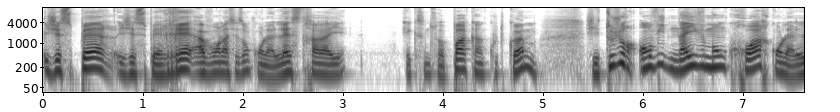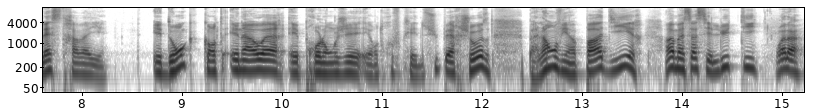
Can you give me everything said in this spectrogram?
J'espère, j'espérais avant la saison qu'on la laisse travailler et que ce ne soit pas qu'un coup de com'. J'ai toujours envie de naïvement croire qu'on la laisse travailler. Et donc, quand Enauer est prolongé et on trouve que c'est une super chose, bah là, on vient pas dire Ah, mais ça, c'est Lutti. Voilà.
